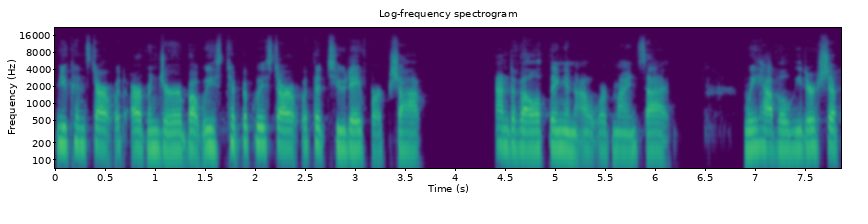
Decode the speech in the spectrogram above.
you can start with Arbinger, but we typically start with a two day workshop on developing an outward mindset. We have a leadership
